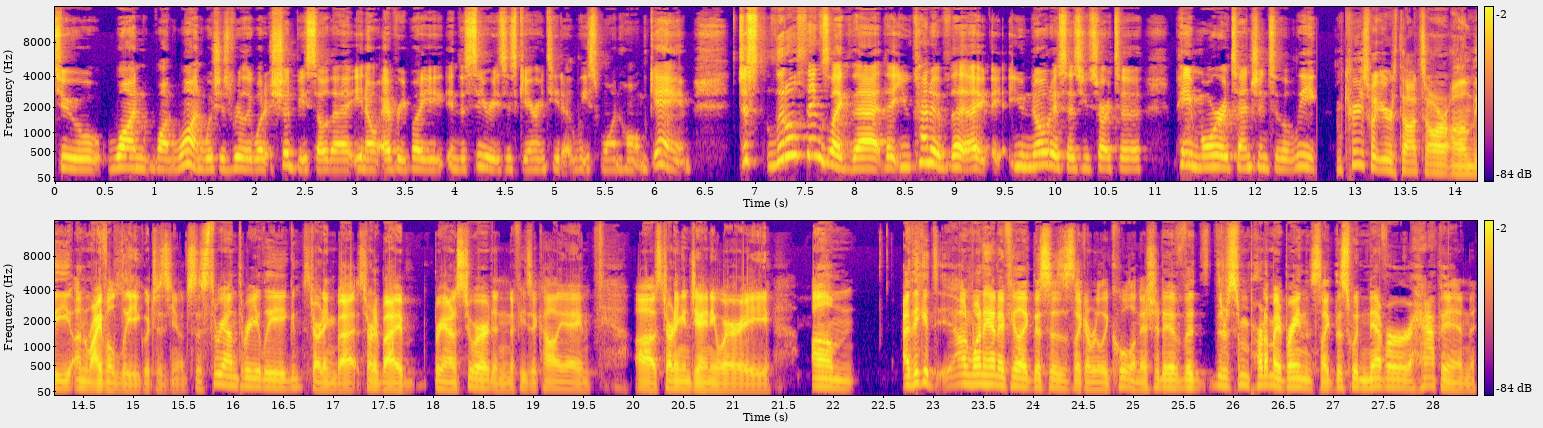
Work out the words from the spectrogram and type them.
to one one one, which is really what it should be, so that you know everybody in the series is guaranteed at least one home game. Just little things like that that you kind of that you notice as you start to pay more attention to the league. I'm curious what your thoughts are on the Unrivaled League, which is you know it's this three on three league starting by started by Breanna Stewart and Napheesa Collier, uh, starting in January. Um, I think it's on one hand, I feel like this is like a really cool initiative, but there's some part of my brain that's like this would never happen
